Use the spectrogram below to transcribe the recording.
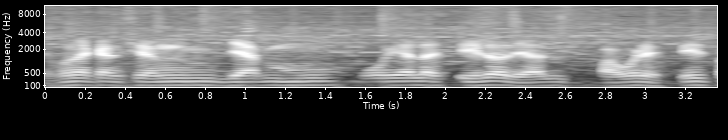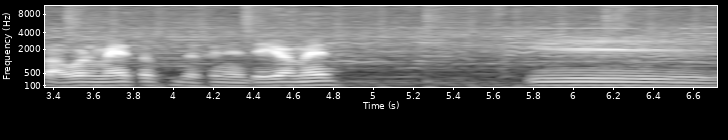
Es una canción ya muy, al estilo de Power Speed, Power Metal, definitivamente. Y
